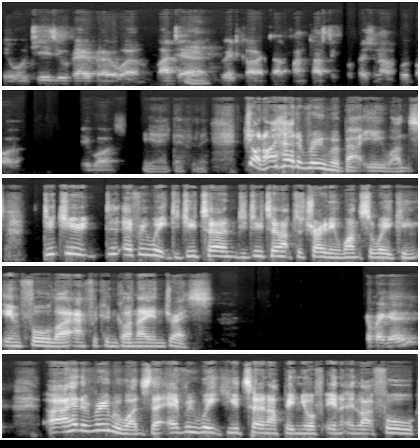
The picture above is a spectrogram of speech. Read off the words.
he will tease you very very well. But uh, Yeah. great character, fantastic professional footballer, he was. Yeah, definitely. John, I heard a rumor about you once. Did you did, every week? Did you turn? Did you turn up to training once a week in, in full like African Ghanaian dress? Come again? I had a rumor once that every week you turn up in your in, in like full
